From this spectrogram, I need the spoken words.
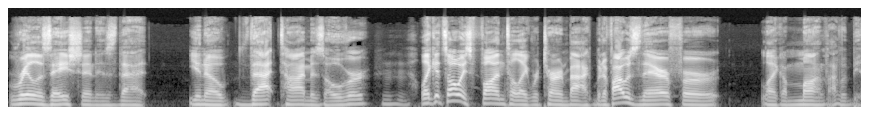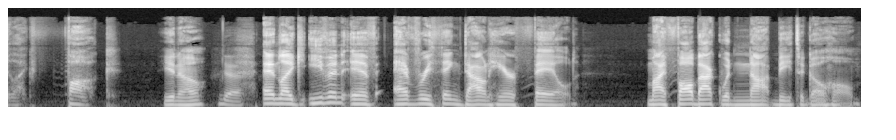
realization is that you know that time is over Mhm. like it's always fun to like return back but if i was there for like a month i would be like fuck you know Yeah. and like even if everything down here failed my fallback would not be to go home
